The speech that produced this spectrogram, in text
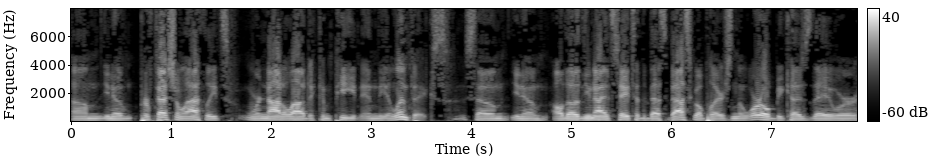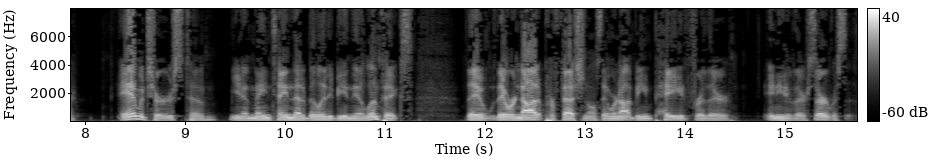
um, you know, professional athletes were not allowed to compete in the Olympics. So, you know, although the United States had the best basketball players in the world because they were amateurs to, you know, maintain that ability to be in the Olympics, they they were not professionals. They were not being paid for their any of their services.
